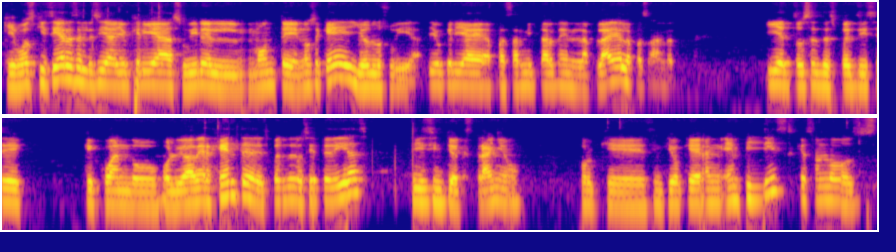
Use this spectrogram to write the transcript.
que vos quisieras. Él decía, yo quería subir el monte no sé qué, y yo lo subía. Yo quería pasar mi tarde en la playa, la pasaba en la... Y entonces después dice que cuando volvió a ver gente después de los siete días, sí sintió extraño, porque sintió que eran NPCs, que son los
